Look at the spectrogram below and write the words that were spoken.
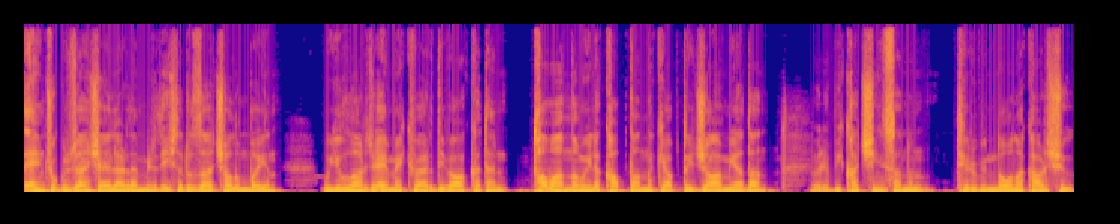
en çok üzen şeylerden biri de işte Rıza Çalınbay'ın bu yıllarca emek verdiği ve hakikaten tam anlamıyla kaptanlık yaptığı camiadan böyle birkaç insanın tribünde ona karşı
